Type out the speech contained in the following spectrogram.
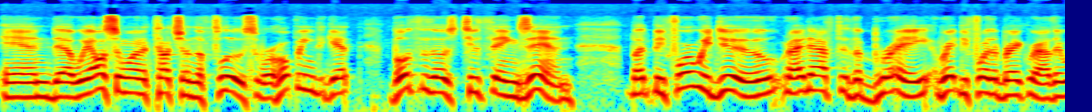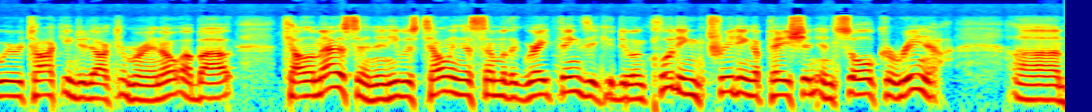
And uh, we also want to touch on the flu. So we're hoping to get both of those two things in. But before we do, right after the break, right before the break, rather, we were talking to Dr. Moreno about telemedicine. And he was telling us some of the great things he could do, including treating a patient in Seoul, Korea uh,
